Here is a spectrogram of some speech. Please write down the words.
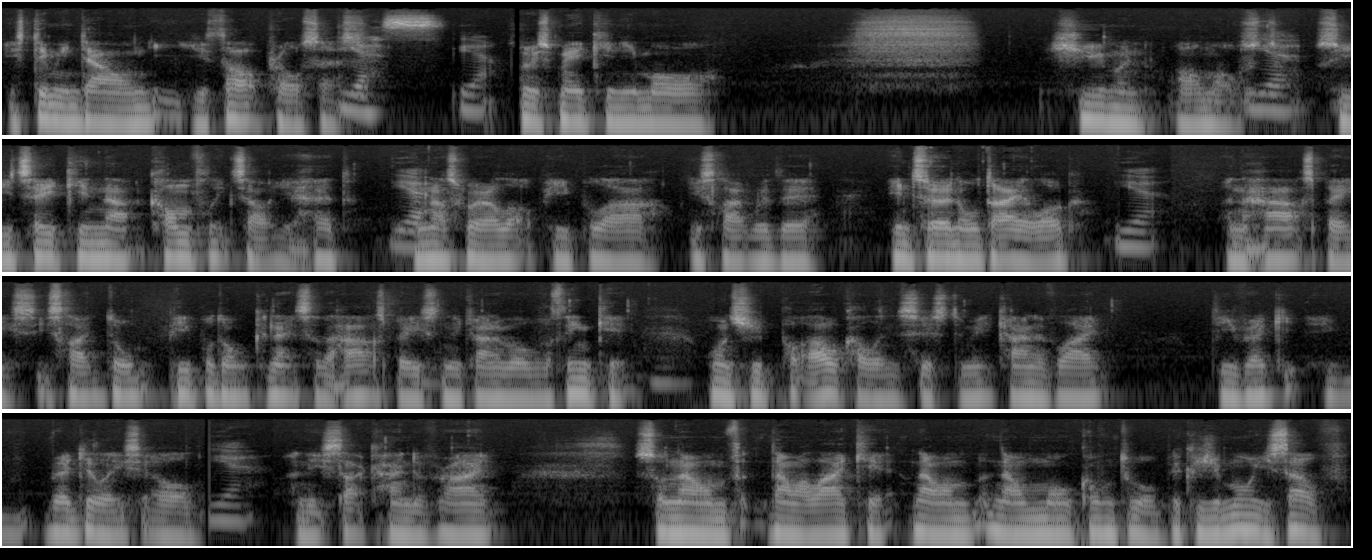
it's dimming down your thought process. Yes. Yeah. So it's making you more human almost. Yeah. So you're taking that conflict out of your head. Yeah. And that's where a lot of people are. It's like with the internal dialogue Yeah. And the heart space. It's like don't people don't connect to the heart space and they kind of overthink it. Mm. Once you put alcohol in the system, it kind of like deregu- it regulates it all. Yeah. And it's that kind of right. So now I'm now I like it. Now I'm now I'm more comfortable because you're more yourself.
